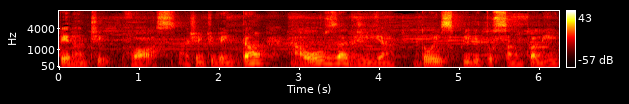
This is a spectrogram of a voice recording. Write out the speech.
perante vós. A gente vê então a ousadia do Espírito Santo ali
